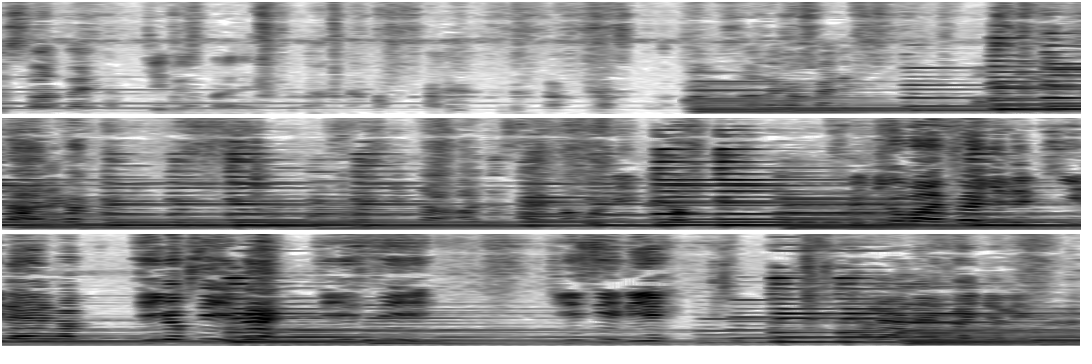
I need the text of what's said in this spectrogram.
โดนสดเลยครับกินกันไปสดเลยครับไปนี่ผมจะกีตาร์นะครับใส่กีตาร์อาจจะใส่ข้างบนนิดนะครับเป็นยูวายแฟนอย่าเล่นขี้แดงครับ G กับ C แม่ง G C G C ดีอะไรนะแฟนอย่าเล่นนะ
